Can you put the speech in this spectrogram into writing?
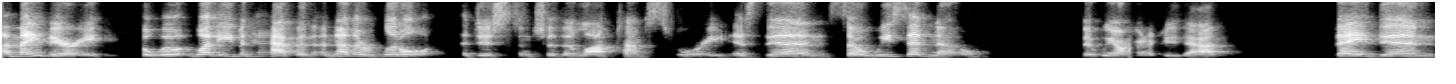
a Mayberry. But wh- what even happened, another little addition to the lifetime story is then, so we said no. that we aren't going to do that. They then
